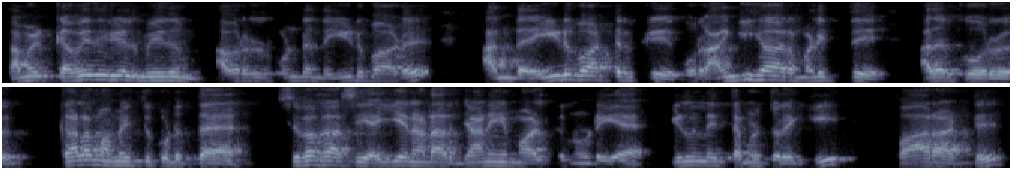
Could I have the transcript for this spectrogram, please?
தமிழ் கவிதைகள் மீதும் அவர்கள் கொண்ட அந்த ஈடுபாடு அந்த ஈடுபாட்டிற்கு ஒரு அங்கீகாரம் அளித்து அதற்கு ஒரு களம் அமைத்து கொடுத்த சிவகாசி ஐயனாடார் ஜானியம்மாளுக்கனுடைய இளநிலை தமிழ் துறைக்கு பாராட்டு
